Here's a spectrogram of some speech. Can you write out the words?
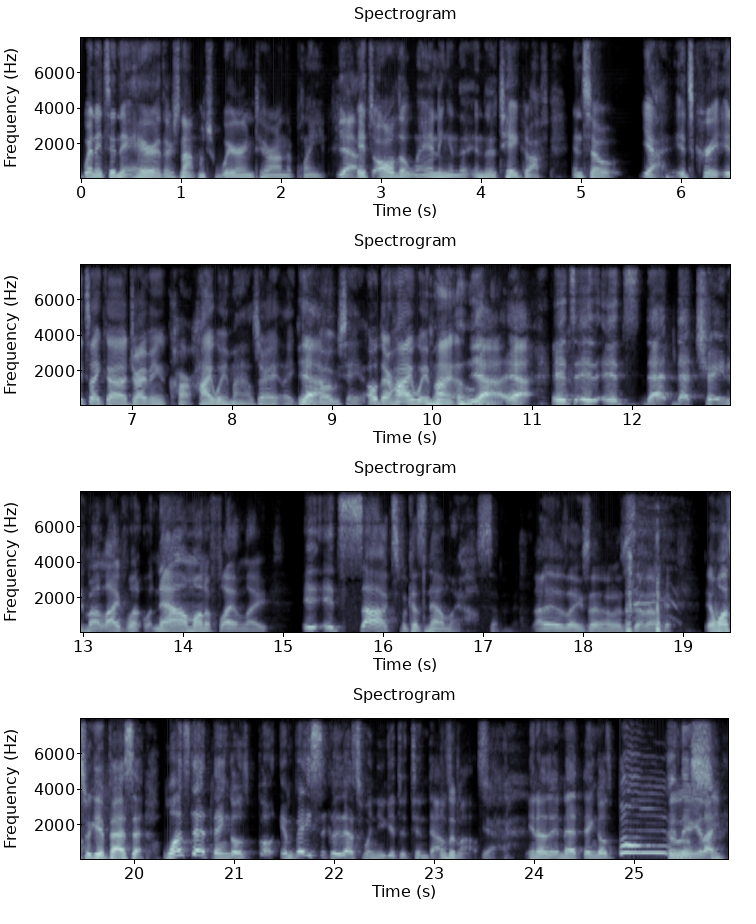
when it's in the air, there's not much wear and tear on the plane. yeah. It's all the landing and the and the takeoff. And so yeah, it's crazy. It's like uh, driving a car, highway miles, right? Like Yeah. always say, "Oh, they're highway miles." yeah, yeah. It's it, it's that that changed my life. When now I'm on a flight, I'm like, it, it sucks because now I'm like, oh, seven minutes. I was like, seven, I was seven. Okay. and once we get past that, once that thing goes, boom, and basically that's when you get to ten a thousand little. miles. Yeah, You know, then that thing goes boom, The and then you're like,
